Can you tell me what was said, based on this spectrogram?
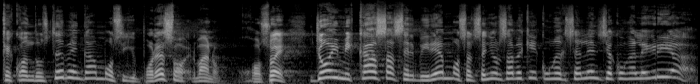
que cuando usted vengamos, y por eso, hermano, Josué, yo y mi casa serviremos al Señor, ¿sabe qué? Con excelencia, con alegría.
